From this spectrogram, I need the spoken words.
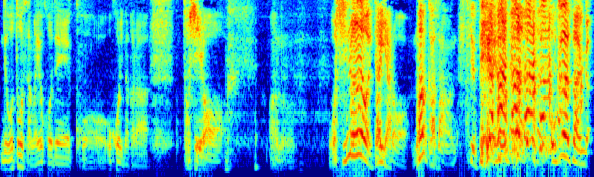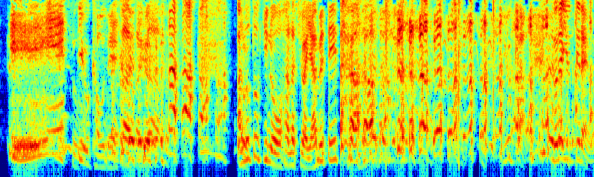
で、お父さんが横で、こう、怒りながら、としろ、あの、お尻の穴は痛いやろ。なんかさんつって言って、お母さんお母さんが、ええー、っていう顔で。お、母さんが、あの時の話はやめてって。言うか。それは言ってないわ。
